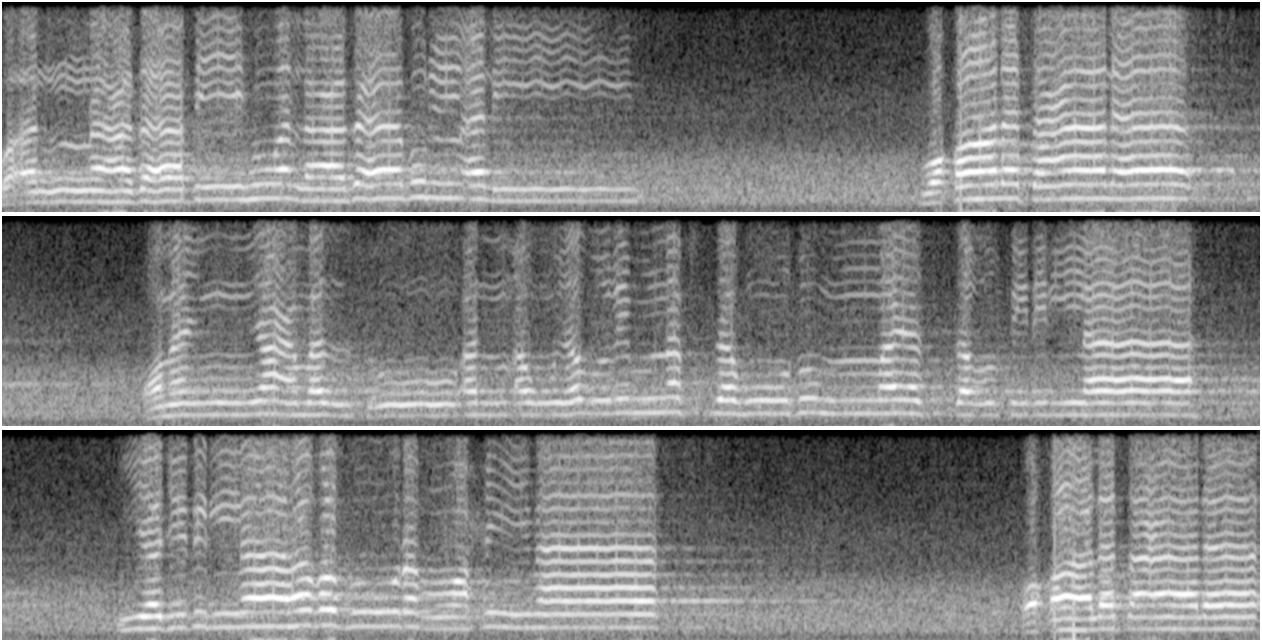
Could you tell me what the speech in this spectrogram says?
وأن عذابي هو العذاب الأليم. وقال تعالى ومن يعمل سوءا أو يظلم نفسه ثم يستغفر الله يجد الله غفورا رحيما. وقال تعالى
